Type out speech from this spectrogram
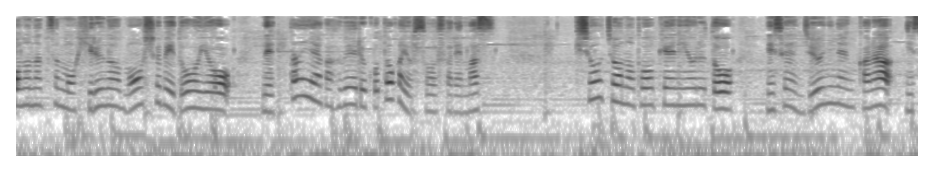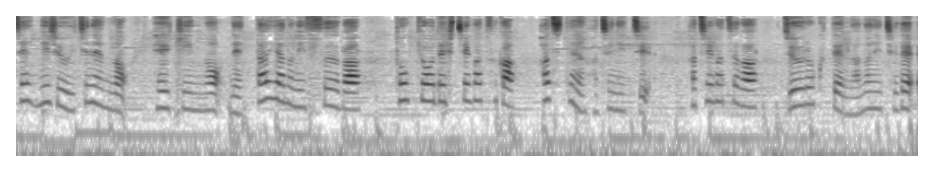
この夏も昼の猛暑日同様熱帯夜が増えることが予想されます。気象庁の統計によると2012年から2021年の平均の熱帯夜の日数は東京で7月が8.8日8月が16.7日で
